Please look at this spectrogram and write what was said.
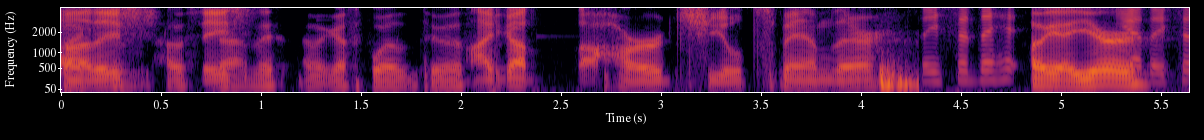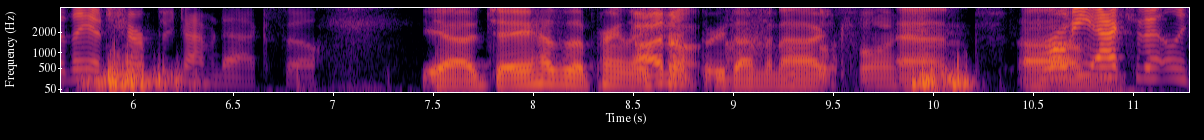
Nah, they house they chat and they, it got spoiled to us. I got a hard shield spam there. They said they hit. Oh yeah, you're Yeah, they said they had sharp three diamond axe. So yeah. Jay has apparently a I sharp three diamond what axe fuck? and Brody um, accidentally,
